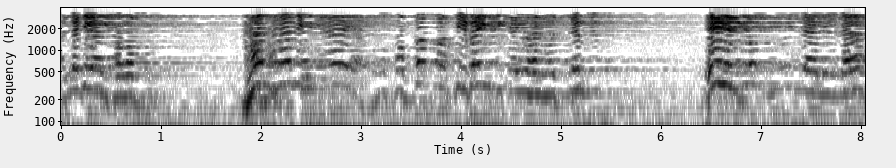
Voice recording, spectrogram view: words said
الذي أنت ربي هل هذه الآية مطبقه في بيتك أيها المسلم؟ إن الحكم إلا لله.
